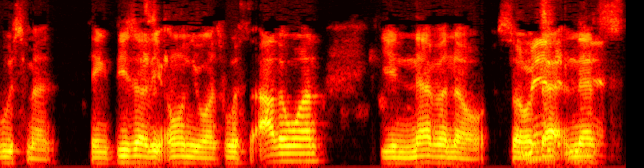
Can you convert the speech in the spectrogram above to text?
Usman. I think these are the only ones. With the other one, you never know. So Amanda that that's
